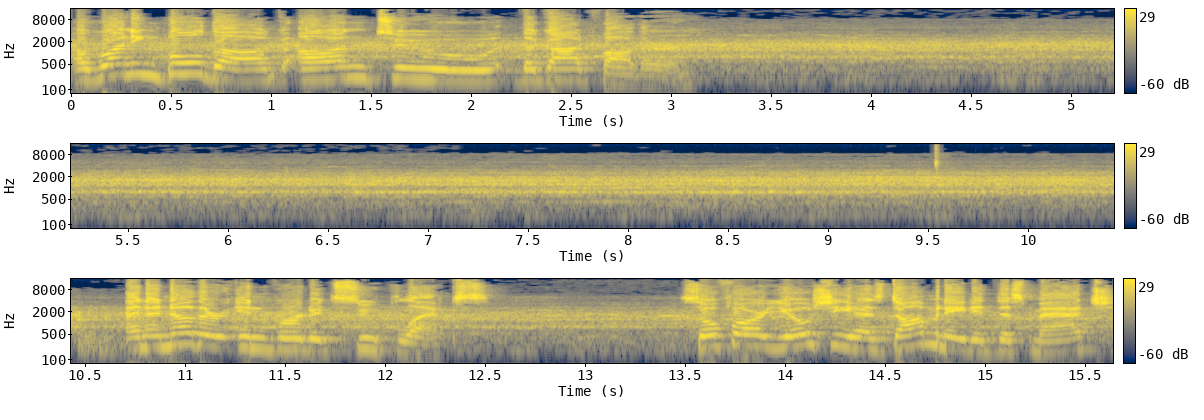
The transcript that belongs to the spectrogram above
A running bulldog onto the Godfather. And another inverted suplex. So far, Yoshi has dominated this match,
